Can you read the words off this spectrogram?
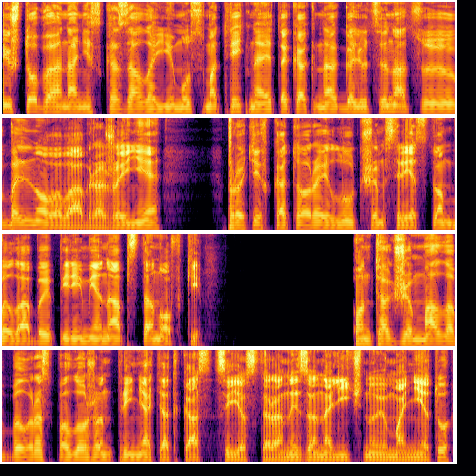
И чтобы она не сказала ему смотреть на это как на галлюцинацию больного воображения, против которой лучшим средством была бы перемена обстановки. Он также мало был расположен принять отказ с ее стороны за наличную монету,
